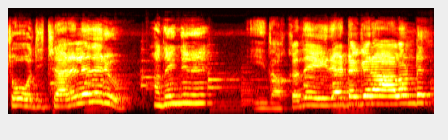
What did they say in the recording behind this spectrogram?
ചോദിച്ചാലല്ലേ തരൂ. അതെങ്ങനെ? ഇതൊക്കെ ധൈര്യമായിട്ടൊക്കെ ഒരാളുണ്ട്.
